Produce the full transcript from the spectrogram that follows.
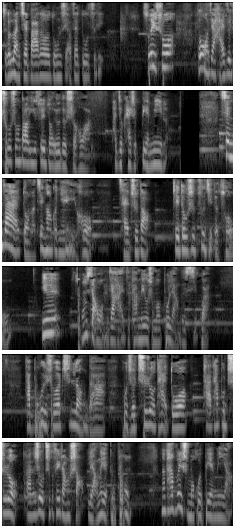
这个乱七八糟的东西啊在肚子里，所以说等我家孩子出生到一岁左右的时候啊，他就开始便秘了。现在懂了健康观念以后，才知道这都是自己的错误，因为。从小我们家孩子他没有什么不良的习惯，他不会说吃冷的啊，或者吃肉太多，他他不吃肉，他的肉吃的非常少，凉的也不碰，那他为什么会便秘啊？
